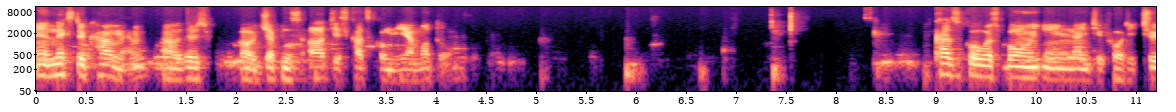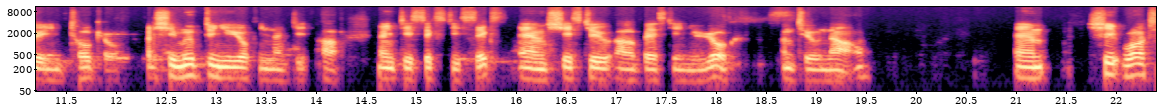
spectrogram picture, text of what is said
And next to Carmen, uh, there's uh, Japanese artist Kazuko Miyamoto. Kazuko was born in 1942 in Tokyo, but she moved to New York in 19, uh, 1966, and she's still uh, based in New York until now. And she worked.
